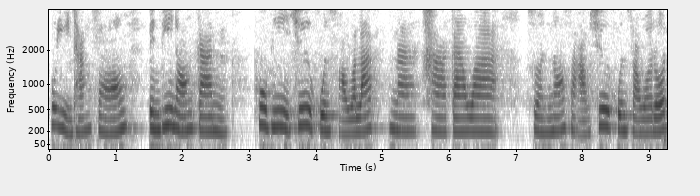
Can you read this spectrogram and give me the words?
ผู้หญิงทั้งสอง เป็นพี่น้องกัน ผู้พี่ชื่อคุณสาวรักษ์นาคากาวา ส่วนน้องสาวชื่อคุณสาวรส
